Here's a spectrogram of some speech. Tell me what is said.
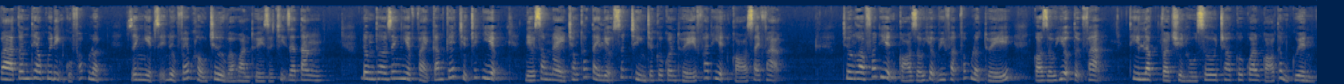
và tuân theo quy định của pháp luật, doanh nghiệp sẽ được phép khấu trừ và hoàn thuế giá trị gia tăng. Đồng thời doanh nghiệp phải cam kết chịu trách nhiệm nếu sau này trong các tài liệu xuất trình cho cơ quan thuế phát hiện có sai phạm. Trường hợp phát hiện có dấu hiệu vi phạm pháp luật thuế, có dấu hiệu tội phạm thì lập và chuyển hồ sơ cho cơ quan có thẩm quyền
